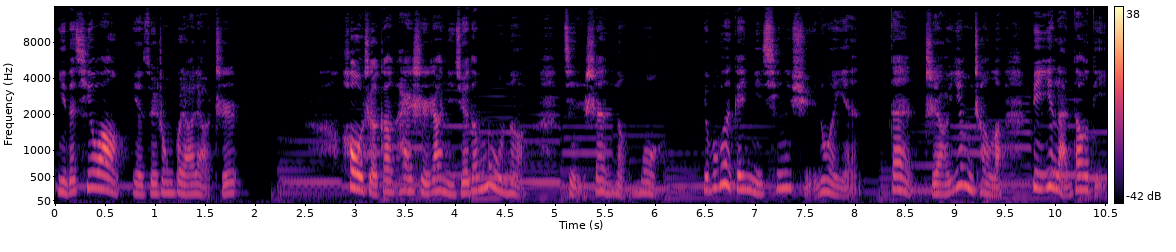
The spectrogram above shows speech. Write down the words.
你的期望也最终不了了之。后者刚开始让你觉得木讷、谨慎、冷漠，也不会给你轻许诺言，但只要应承了，必一揽到底，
